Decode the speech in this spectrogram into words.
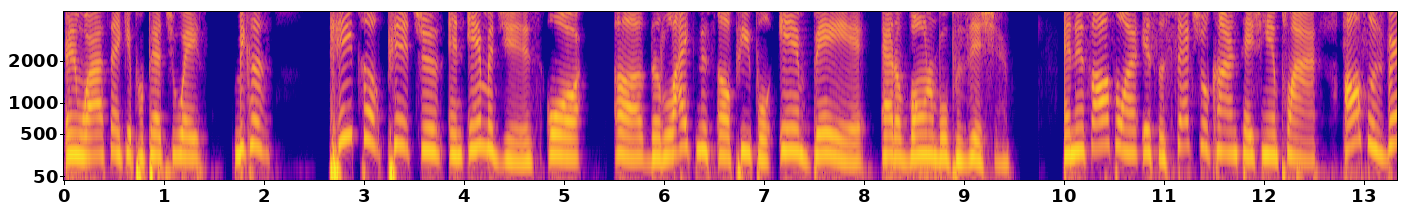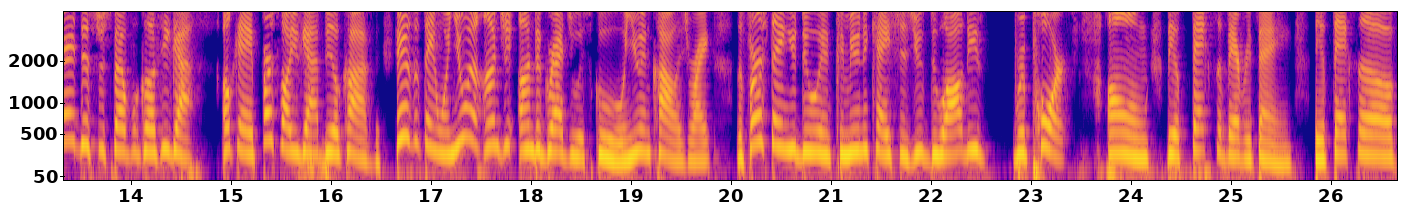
and why I think it perpetuates because he took pictures and images or uh the likeness of people in bed at a vulnerable position. And it's also a, it's a sexual connotation implying. Also, it's very disrespectful because he got okay. First of all, you got Bill Cosby. Here's the thing: when you're in under, undergraduate school, when you're in college, right? The first thing you do in communications, you do all these reports on the effects of everything, the effects of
